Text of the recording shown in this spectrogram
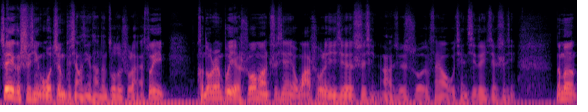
这个事情我真不相信他能做得出来。所以很多人不也说吗？之前也挖出了一些事情啊，就是说三幺五前期的一些事情。那么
